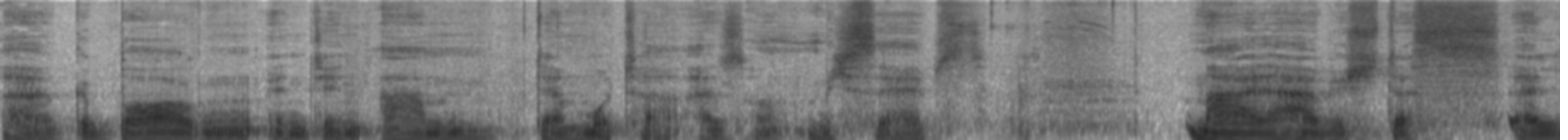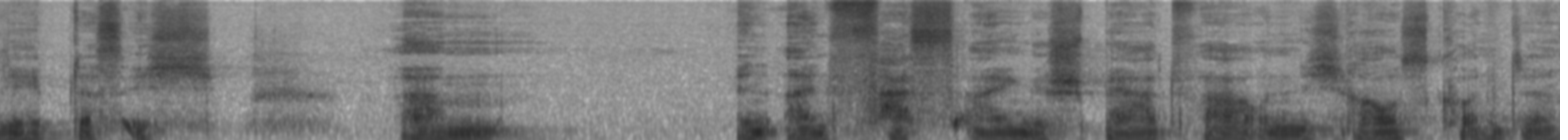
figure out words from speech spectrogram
äh, geborgen in den Armen der Mutter, also mich selbst. Mal habe ich das erlebt, dass ich ähm, in ein Fass eingesperrt war und nicht raus konnte.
